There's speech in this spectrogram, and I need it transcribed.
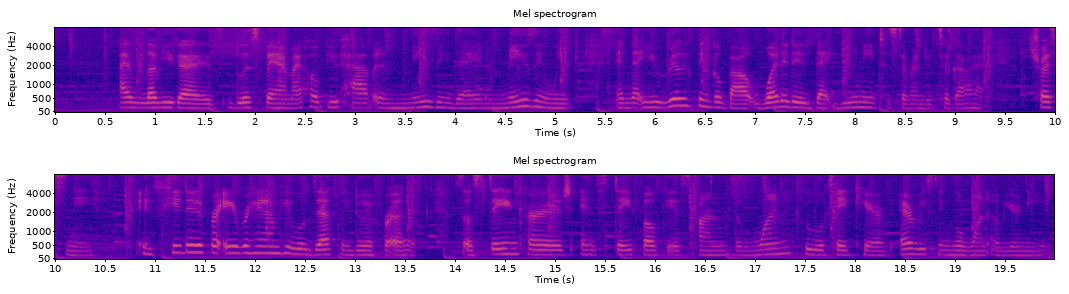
I love you guys, Bliss fam. I hope you have an amazing day, an amazing week, and that you really think about what it is that you need to surrender to God. Trust me, if He did it for Abraham, He will definitely do it for us. So stay encouraged and stay focused on the one who will take care of every single one of your needs.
